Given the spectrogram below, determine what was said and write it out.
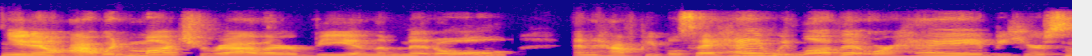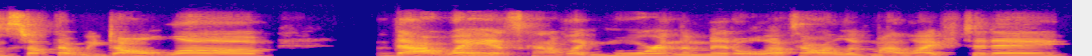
You know, I would much rather be in the middle and have people say, hey, we love it, or hey, here's some stuff that we don't love. That way, it's kind of like more in the middle. That's how I live my life today.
